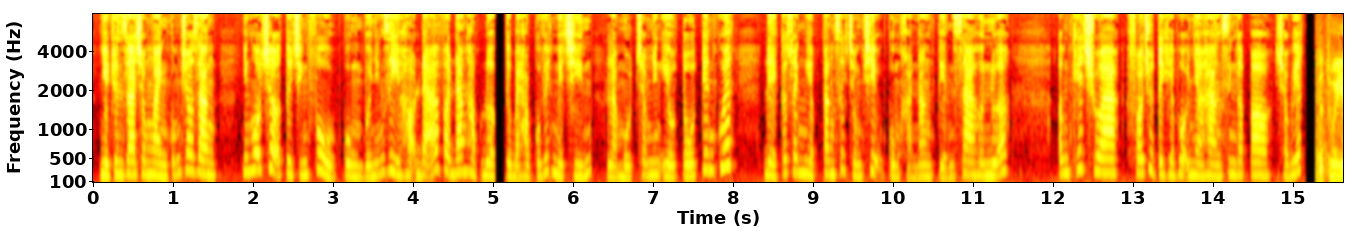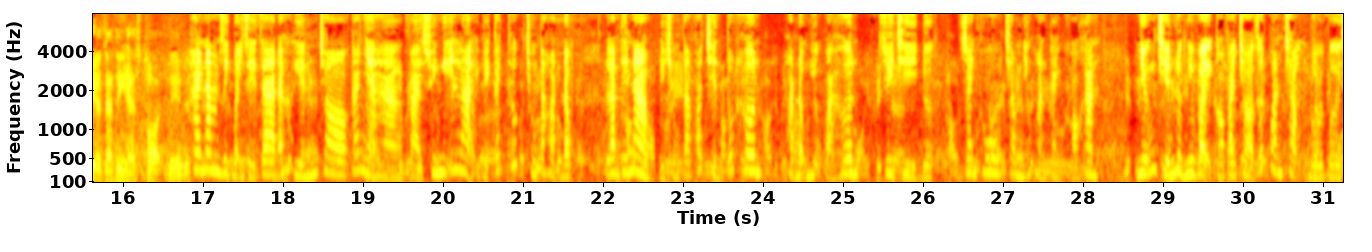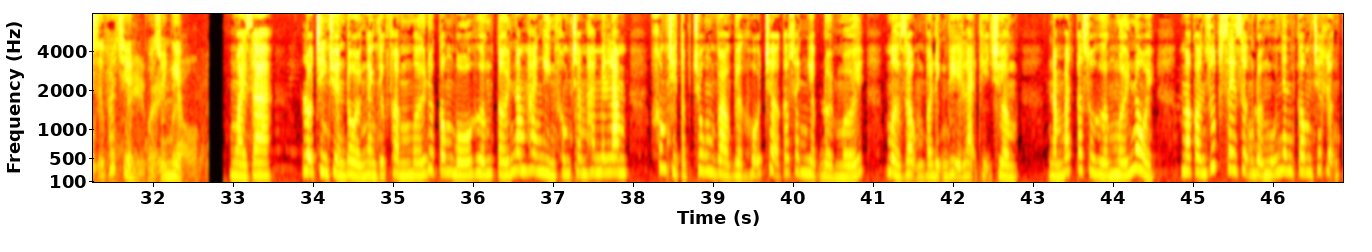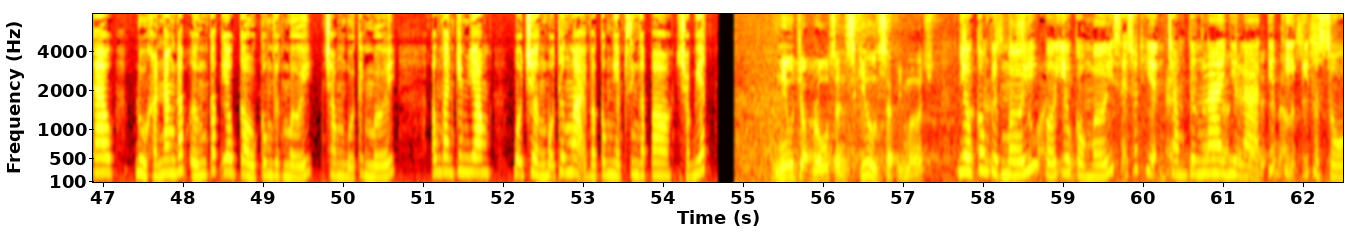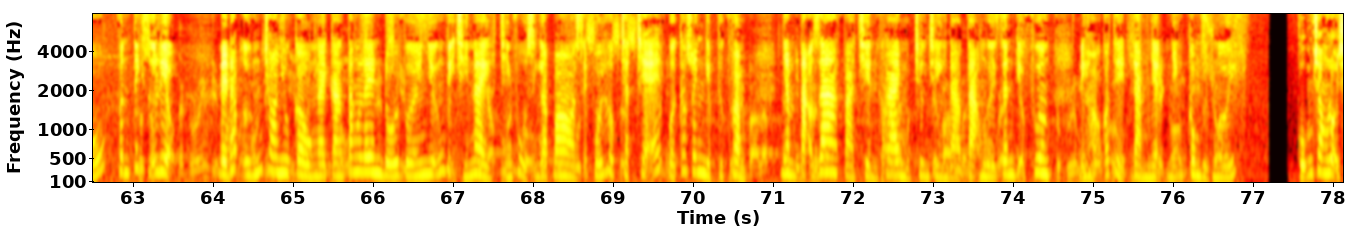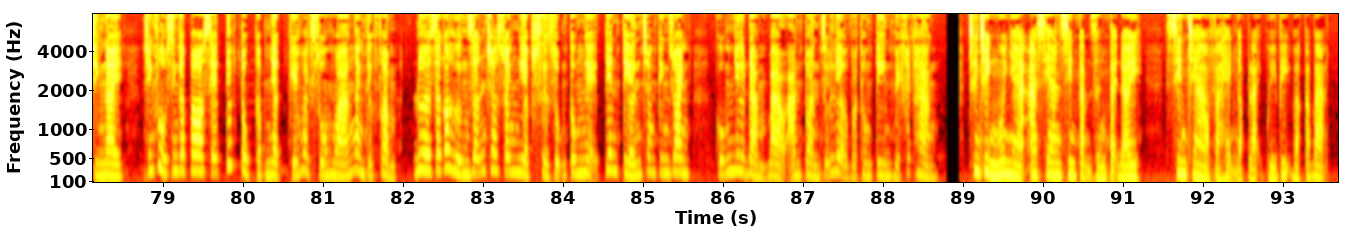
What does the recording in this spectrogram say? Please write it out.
Nhiều chuyên gia trong ngành cũng cho rằng những hỗ trợ từ chính phủ cùng với những gì họ đã và đang học được từ bài học COVID-19 là một trong những yếu tố tiên quyết để các doanh nghiệp tăng sức chống chịu cùng khả năng tiến xa hơn nữa. Ông Kate Chua, Phó Chủ tịch Hiệp hội Nhà hàng Singapore cho biết. Hai năm dịch bệnh xảy ra đã khiến cho các nhà hàng phải suy nghĩ lại về cách thức chúng ta hoạt động, làm thế nào để chúng ta phát triển tốt hơn, hoạt động hiệu quả hơn, duy trì được doanh thu trong những hoàn cảnh khó khăn. Những chiến lược như vậy có vai trò rất quan trọng đối với sự phát triển của doanh nghiệp. Ngoài ra, Lộ trình chuyển đổi ngành thực phẩm mới được công bố hướng tới năm 2025 không chỉ tập trung vào việc hỗ trợ các doanh nghiệp đổi mới, mở rộng và định vị lại thị trường, nắm bắt các xu hướng mới nổi mà còn giúp xây dựng đội ngũ nhân công chất lượng cao, đủ khả năng đáp ứng các yêu cầu công việc mới trong bối cảnh mới. Ông Gan Kim Yong, Bộ trưởng Bộ Thương mại và Công nghiệp Singapore cho biết. Nhiều công việc mới với yêu cầu mới sẽ xuất hiện trong tương lai như là tiếp thị kỹ thuật số, phân tích dữ liệu. Để đáp ứng cho nhu cầu ngày càng tăng lên đối với những vị trí này, chính phủ Singapore sẽ phối hợp chặt chẽ với các doanh nghiệp thực phẩm nhằm tạo ra và triển khai một chương trình đào tạo người dân địa phương để họ có thể đảm nhận những công việc mới. Cũng trong lộ trình này, chính phủ Singapore sẽ tiếp tục cập nhật kế hoạch số hóa ngành thực phẩm, đưa ra các hướng dẫn cho doanh nghiệp sử dụng công nghệ tiên tiến trong kinh doanh, cũng như đảm bảo an toàn dữ liệu và thông tin về khách hàng. Chương trình Ngôi nhà ASEAN xin tạm dừng tại đây. Xin chào và hẹn gặp lại quý vị và các bạn.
